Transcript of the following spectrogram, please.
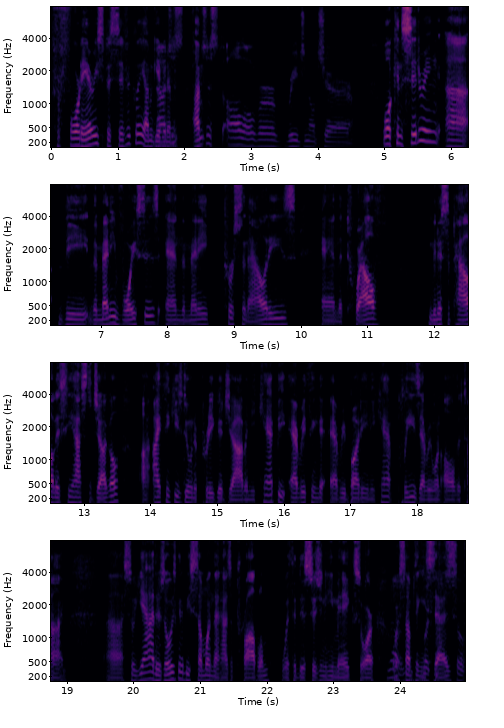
For Fort Erie specifically, I'm giving no, him. Just, I'm just all over regional chair. Well, considering uh, the the many voices and the many personalities and the twelve municipalities he has to juggle, uh, I think he's doing a pretty good job. And you can't be everything to everybody, and you can't please everyone all the time. Uh, so yeah, there's always going to be someone that has a problem with a decision he makes or No, or something he says. So,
